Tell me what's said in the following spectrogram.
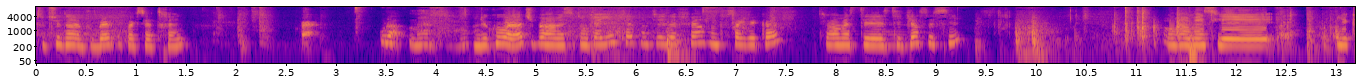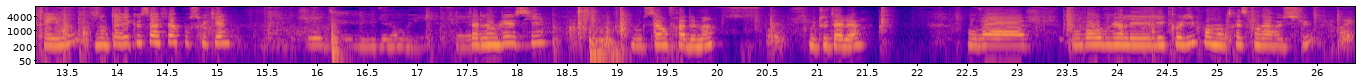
tout de suite dans la poubelle pour pas que ça traîne. Oula, Du coup, voilà, tu peux ramasser ton cahier peut-être dans tes affaires, dans ton sac d'école. Tu ramasses tes stickers aussi. On ramasse les, les crayons. Donc, t'avais que ça à faire pour ce week-end? J'ai du, de l'anglais. T'as de l'anglais aussi? Donc, ça, on fera demain Ouais. ou tout à l'heure. On va, on va ouvrir les, les colis pour montrer ce qu'on a reçu. Ouais,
